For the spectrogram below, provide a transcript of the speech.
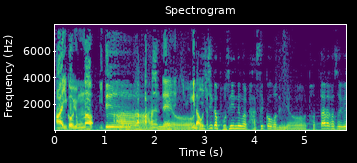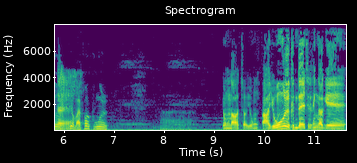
아, 이거 용나, 미드 아 압박하는데, 아쉽네요 용이 나오죠. 이지가 보세 있는 걸 봤을 거거든요 더 따라가서 이거 네. 그냥 말파 궁을 아 용 나왔죠. 용, 아, 용을 근데 제 생각에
